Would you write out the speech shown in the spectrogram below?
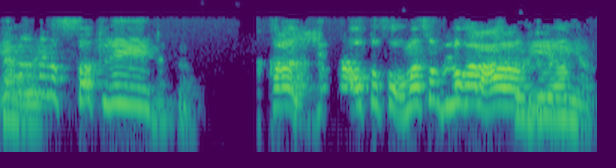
هي من المنصات اللي تقرا auto-formation باللغة العربية.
